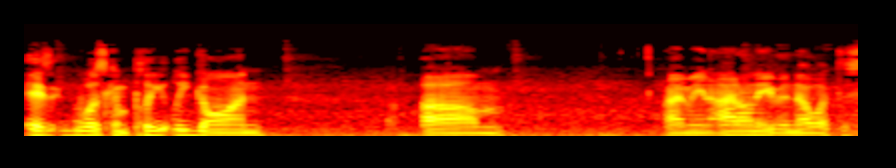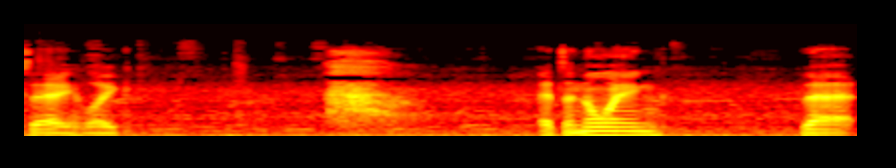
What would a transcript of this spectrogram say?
it was completely gone. Um, I mean, I don't even know what to say. Like, it's annoying that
